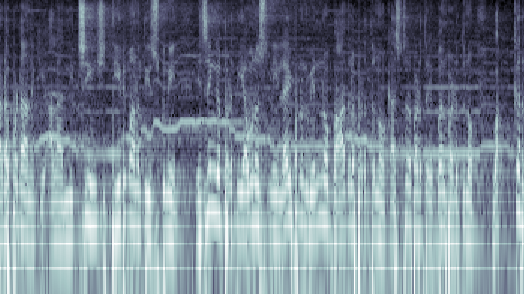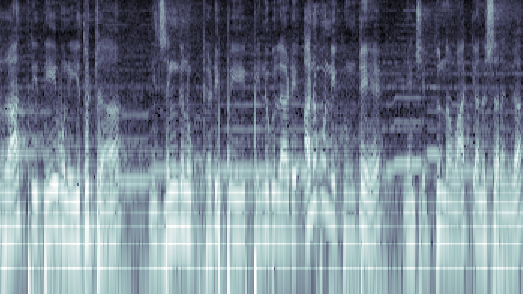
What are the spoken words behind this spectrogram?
గడపడానికి అలా నిశ్చయించి తీర్మానం తీసుకుని నిజంగా ప్రతి యవనొస్తు నీ లైఫ్లో నువ్వు ఎన్నో బాధలు పడుతున్నావు కష్టపడుతున్నావు ఇబ్బంది పడుతున్నావు ఒక్క రాత్రి దేవుని ఎదుట నిజంగా నువ్వు గడిపే పెనుగులాడే అనుభవం నీకుంటే నేను చెప్తున్న వాక్య అనుసారంగా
